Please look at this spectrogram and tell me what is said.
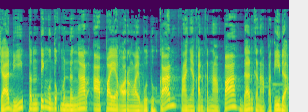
Jadi, penting untuk mendengar apa yang orang lain butuhkan, tanyakan kenapa dan kenapa tidak.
